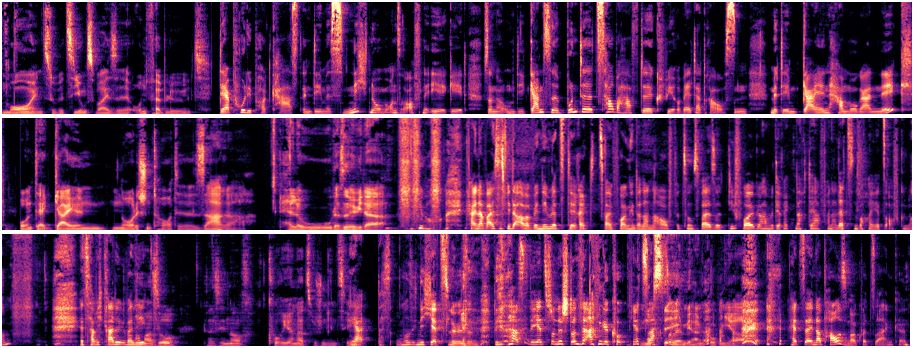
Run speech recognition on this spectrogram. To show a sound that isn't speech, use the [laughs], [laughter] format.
Moin zu beziehungsweise unverblümt. Der Poli-Podcast, in dem es nicht nur um unsere offene Ehe geht, sondern um die ganze bunte, zauberhafte, queere Welt da draußen. Mit dem geilen Hamburger Nick. Und der geilen nordischen Torte Sarah. Hello, da sind wir wieder. [laughs] Keiner weiß es wieder, aber wir nehmen jetzt direkt zwei Folgen hintereinander auf, beziehungsweise die Folge haben wir direkt nach der von der letzten Woche jetzt aufgenommen. [laughs] Jetzt habe ich gerade überlegt. Mach mal so, dass ich noch Koriander zwischen den Zähnen. Ja, das muss ich nicht jetzt lösen. [laughs] Die hast du dir jetzt schon eine Stunde angeguckt. Jetzt Musste ich mir angucken, ja. Hättest du ja in der Pause mal kurz sagen können.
